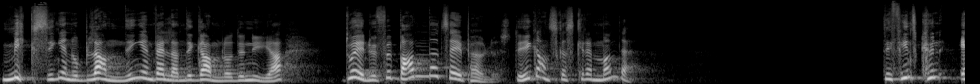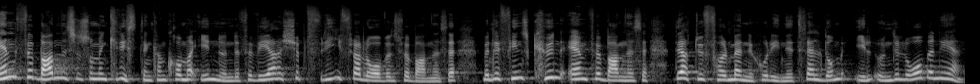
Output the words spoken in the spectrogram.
miksingen og blandingen mellom det gamle og det nye, da er du forbannet, sier Paulus. Det er ganske skremmende. Det fins kun én forbannelse som en kristen kan komme inn under, for vi har kjøpt fri fra lovens forbannelse. Men det fins kun én forbannelse. Det er at du får mennesker inn i trelldom under loven igjen.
